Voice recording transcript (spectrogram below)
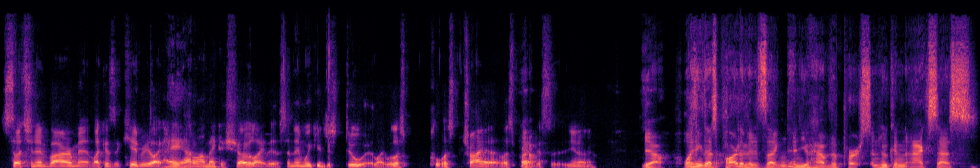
such an environment like as a kid where you're like hey how do i make a show like this and then we could just do it like well let's let's try it let's practice yeah. it you know yeah well i think that's part of it it's like mm-hmm. then you have the person who can access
